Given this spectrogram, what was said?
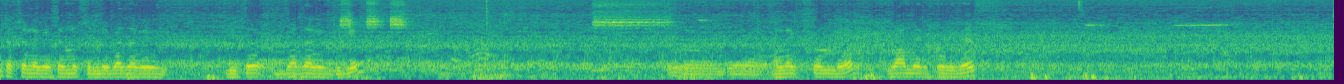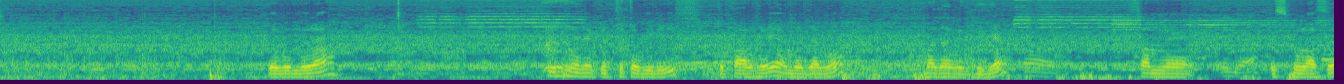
এটা চলে গেছে মুসল্লি বাজারের ভিতর, বাজারের দিকে। অনেক সুন্দর গ্রামের পরিবেশ। তো বন্ধুরা একটা ছোটো ব্রিজ তো পার হয়ে আমরা যাব। বাজারের দিকে। সামনে স্কুল আছে,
